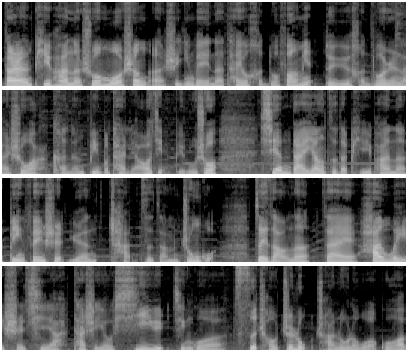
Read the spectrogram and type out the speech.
当然，琵琶呢说陌生啊，是因为呢它有很多方面，对于很多人来说啊，可能并不太了解。比如说，现代样子的琵琶呢，并非是原产自咱们中国，最早呢在汉魏时期啊，它是由西域经过丝绸之路传入了我国。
